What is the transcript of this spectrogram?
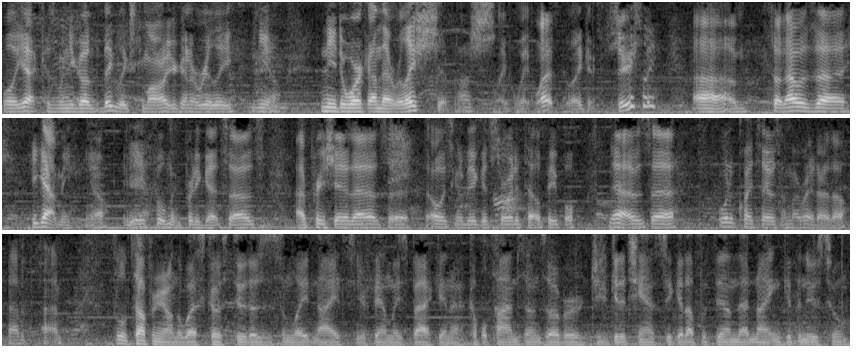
well yeah because when you go to the big leagues tomorrow you're going to really you know need to work on that relationship. And i was just like wait what? Like seriously? Um, so that was uh, he got me you know? He yeah. fooled me pretty good. So i was i appreciated that. It was uh, always going to be a good story to tell people. Yeah it was uh, I wouldn't quite say it was on my radar though, not at the time. It's a little tougher when you're on the West Coast too. Those are some late nights, and your family's back in a couple time zones over. Did you get a chance to get up with them that night and get the news to them?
